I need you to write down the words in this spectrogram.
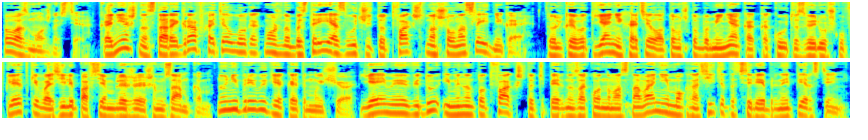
По возможности. Конечно, старый граф хотел бы как можно быстрее озвучить тот факт, что нашел наследника. Только вот я не хотел о том, чтобы меня, как какую-то зверюшку в клетке, возили по всем ближайшим замкам. Ну, не привык я к этому еще. Я имею в виду именно тот факт, что теперь на законном основании мог носить этот серебряный перстень.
